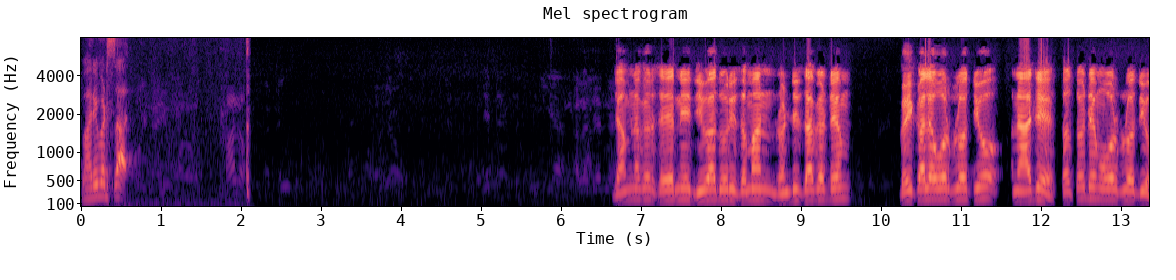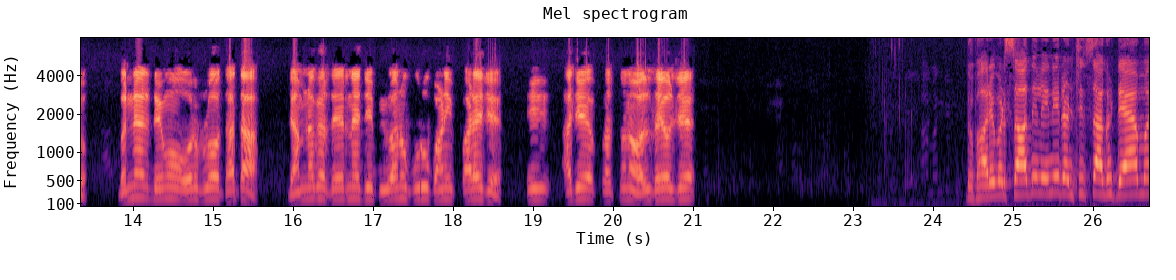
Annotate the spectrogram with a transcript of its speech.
ભારે વરસાદ. જામનગર શહેરની જીવાદોરી સમાન રણજીતસાગર ડેમ ગઈકાલે ઓવરફ્લો થયો અને આજે સસ્તો ડેમ ઓવરફ્લો થયો. બંને ડેમો ઓવરફ્લો થતા જામનગર શહેરને જે પીવાનું પૂરું પાણી પાડે છે એ આજે પ્રશ્નનો હલ થયેલ છે. તો ભારે વરસાદને લઈને રણજીતસાગર ડેમ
